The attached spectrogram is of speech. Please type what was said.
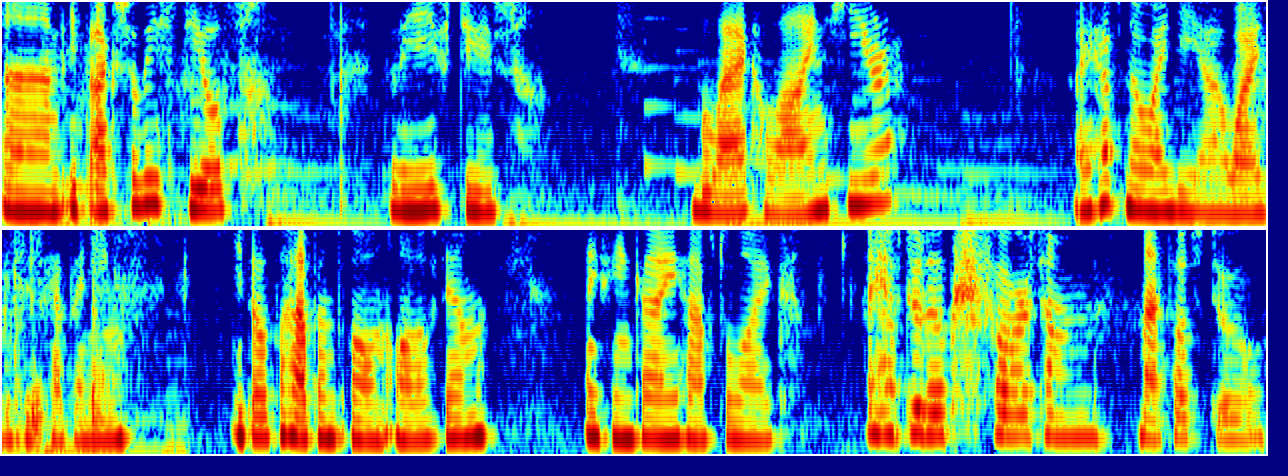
And it actually still leave this black line here. I have no idea why this is happening. It also happened on all of them. I think I have to like I have to look for some methods to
